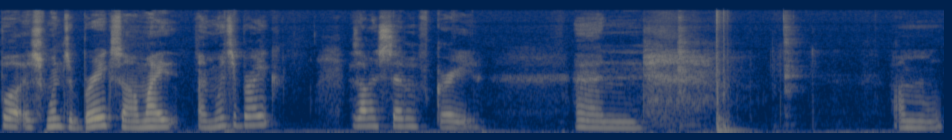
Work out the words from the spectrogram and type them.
But it's winter break, so I might on winter break, cause I'm in seventh grade, and I'm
